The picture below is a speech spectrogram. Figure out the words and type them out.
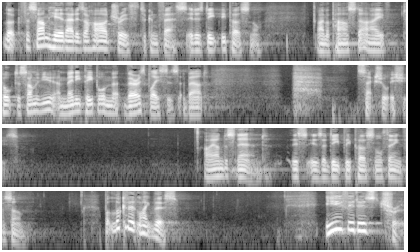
Look, for some here, that is a hard truth to confess. It is deeply personal. I'm a pastor. I've talked to some of you and many people in various places about sexual issues. I understand this is a deeply personal thing for some. But look at it like this if it is true,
